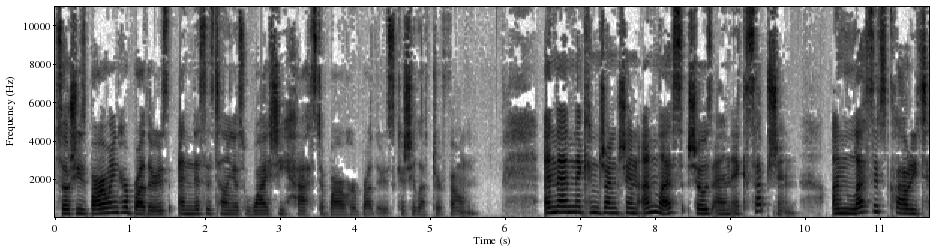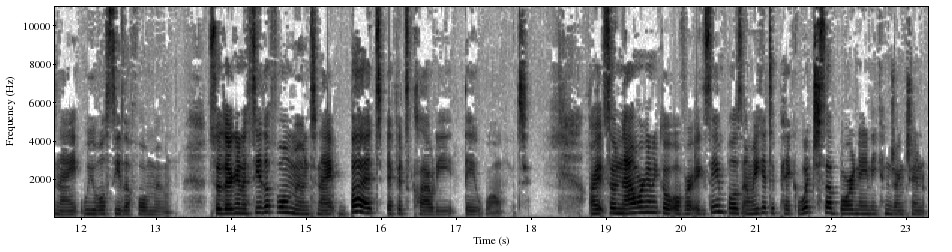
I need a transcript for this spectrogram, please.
So she's borrowing her brother's, and this is telling us why she has to borrow her brother's because she left her phone. And then the conjunction unless shows an exception. Unless it's cloudy tonight, we will see the full moon. So they're going to see the full moon tonight, but if it's cloudy, they won't. All right, so now we're going to go over examples and we get to pick which subordinating conjunction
